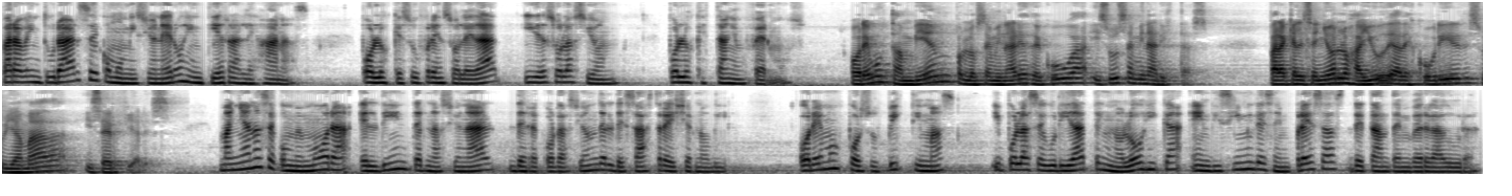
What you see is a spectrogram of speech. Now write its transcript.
para aventurarse como misioneros en tierras lejanas, por los que sufren soledad y desolación, por los que están enfermos. Oremos también por los seminarios de Cuba y sus seminaristas, para que el Señor los ayude a descubrir su llamada y ser fieles. Mañana se conmemora el Día Internacional de Recordación del Desastre de Chernobyl. Oremos por sus víctimas y por la seguridad tecnológica en disímiles empresas de tanta envergadura.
